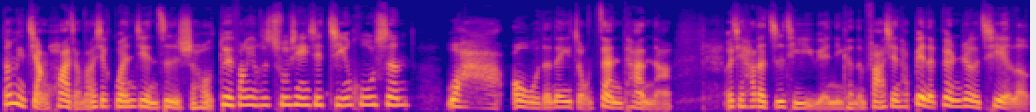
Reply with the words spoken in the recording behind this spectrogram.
当你讲话讲到一些关键字的时候，对方要是出现一些惊呼声、哇哦的那一种赞叹呐，而且他的肢体语言，你可能发现他变得更热切了。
